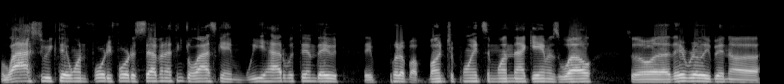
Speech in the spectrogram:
Last week they won 44 to 7. I think the last game we had with them they they put up a bunch of points and won that game as well. So uh, they've really been uh,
